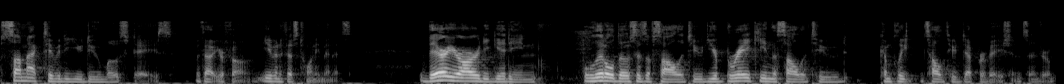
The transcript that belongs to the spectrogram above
some activity you do most days without your phone, even if it's 20 minutes. There you're already getting little doses of solitude. You're breaking the solitude, complete solitude deprivation syndrome.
